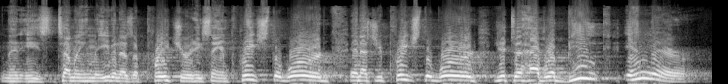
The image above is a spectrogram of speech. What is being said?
and he's telling him, even as a preacher, and he's saying, Preach the word, and as you preach the word, you're to have rebuke in there.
